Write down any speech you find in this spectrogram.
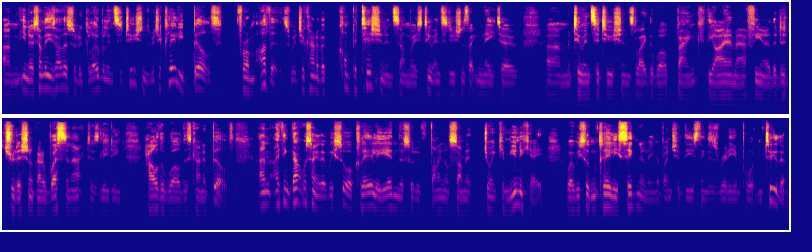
um, you know, some of these other sort of global institutions, which are clearly built from others, which are kind of a competition in some ways to institutions like NATO, um, to institutions like the World Bank, the IMF, you know, the, the, traditional kind of Western actors leading how the world is kind of built. And I think that was something that we saw clearly in the sort of final summit joint communique, where we saw them clearly signaling a bunch of these things as really important to them.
